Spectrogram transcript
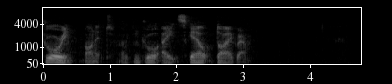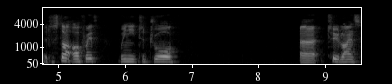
drawing on it. We can draw a scale diagram. To start off with, we need to draw uh, two lines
